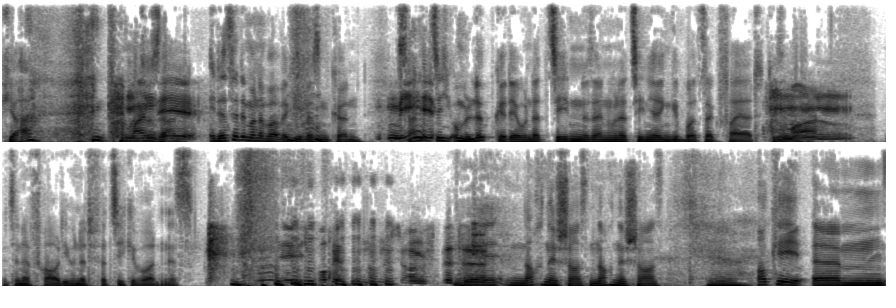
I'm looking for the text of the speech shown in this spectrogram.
Ja, kann man so sagen. ey. Ey, das hätte man aber wirklich wissen können. Es Nee. handelt sich um Lübcke, der 110, seinen 110-jährigen Geburtstag feiert. Woche. Mann. Mit seiner Frau, die 140 geworden ist. Ey, ich brauche jetzt noch eine Chance, bitte. Nee, noch eine Chance, noch eine Chance. Okay, ähm,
